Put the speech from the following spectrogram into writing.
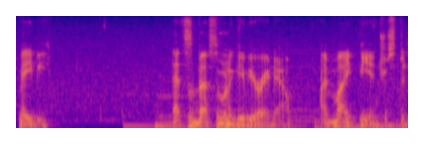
Maybe. That's the best I'm going to give you right now. I might be interested.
